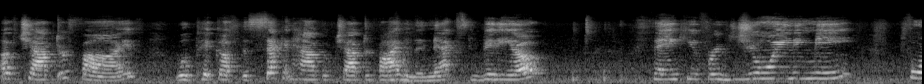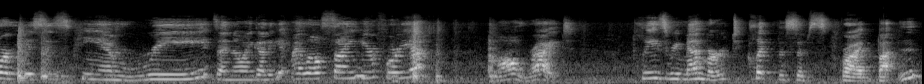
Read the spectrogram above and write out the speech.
of chapter 5. We'll pick up the second half of chapter 5 in the next video. Thank you for joining me for Mrs. Pam Reads. I know I got to get my little sign here for you. All right please remember to click the subscribe button.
